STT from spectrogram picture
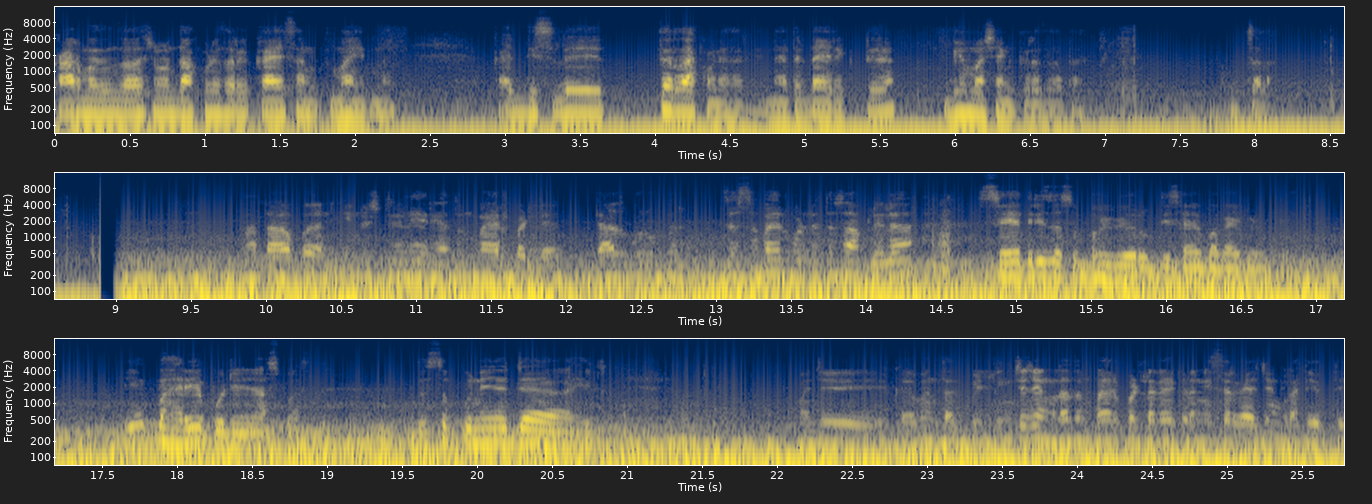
कारमधून जात असल्यामुळे दाखवण्यासारखं काय सांग माहीत नाही. काय दिसले तर दाखवण्यासारखे. नाही तर डायरेक्ट भीमाशंकर जाता चला. आता आपण इंडस्ट्रियल एरियातून बाहेर पडलं त्याचबरोबर जसं बाहेर पडलं तसं आपल्याला सह्याद्री जसं भव्य रूप दिसायला बघायला मिळते एक भारी आहे पुण्याच्या आसपास. जसं पुणे ज्या हे म्हणजे काय म्हणतात बिल्डिंगच्या जंगलातून बाहेर पडलं का इकडं निसर्गाच्या जंगलात येते.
